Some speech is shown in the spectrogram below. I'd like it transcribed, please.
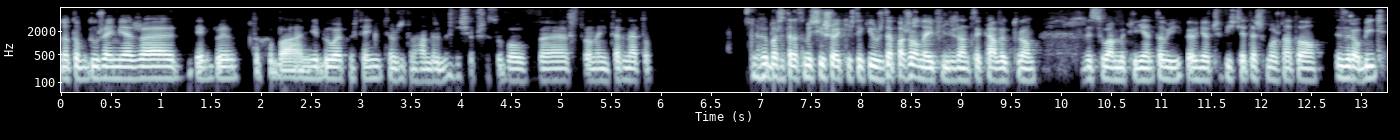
no to w dużej mierze jakby to chyba nie było jakąś tajemnicą, że ten handel będzie się przesuwał w, w stronę internetu. No chyba, że teraz myślisz o jakiejś takiej już zaparzonej filiżance kawy, którą wysyłamy klientom i pewnie oczywiście też można to zrobić.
